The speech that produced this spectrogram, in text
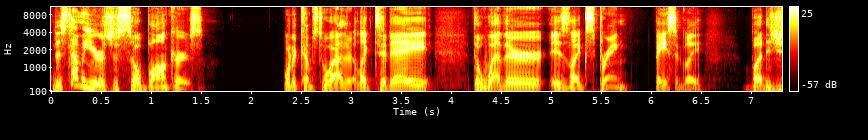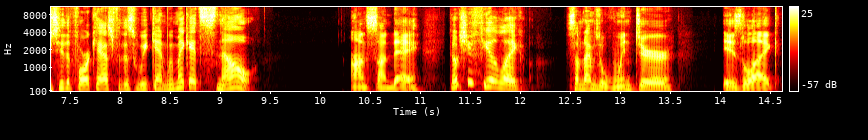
This time of year is just so bonkers when it comes to weather. Like today, the weather is like spring basically. But did you see the forecast for this weekend? We might get snow on Sunday. Don't you feel like sometimes winter is like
